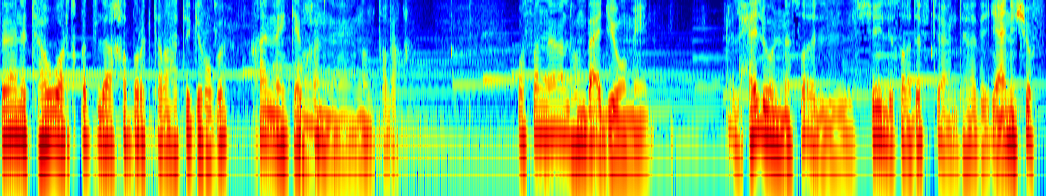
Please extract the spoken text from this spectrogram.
فأنا تهورت قلت له خبرك تراها تجربه خلنا نكمل. وخلنا ننطلق. وصلنا لهم بعد يومين. الحلو إن الشيء اللي صادفته عند هذه يعني شوف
